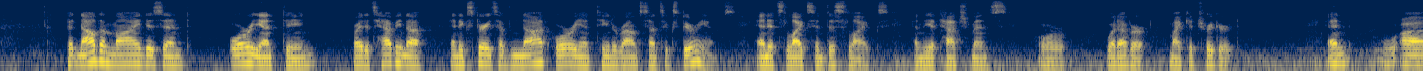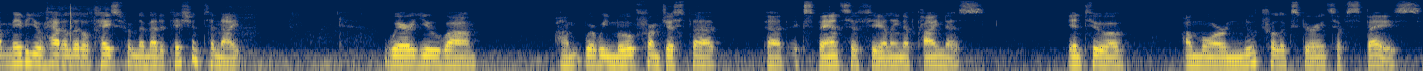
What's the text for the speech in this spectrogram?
But now the mind isn't orienting right? It's having a, an experience of not orienting around sense experience and its likes and dislikes and the attachments or whatever might get triggered. And uh, maybe you had a little taste from the meditation tonight where you um, um, where we move from just that that expansive feeling of kindness into a, a more neutral experience of space.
